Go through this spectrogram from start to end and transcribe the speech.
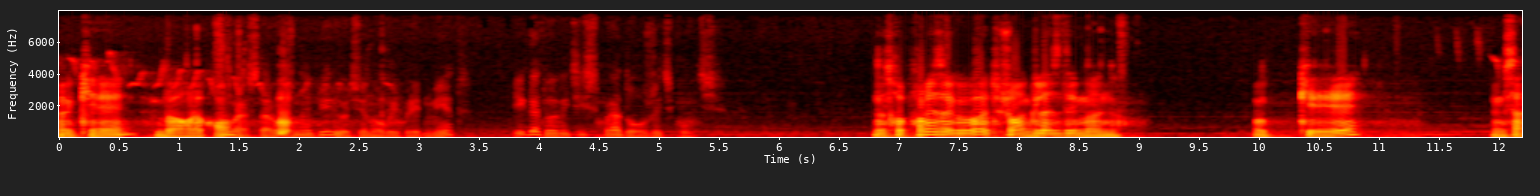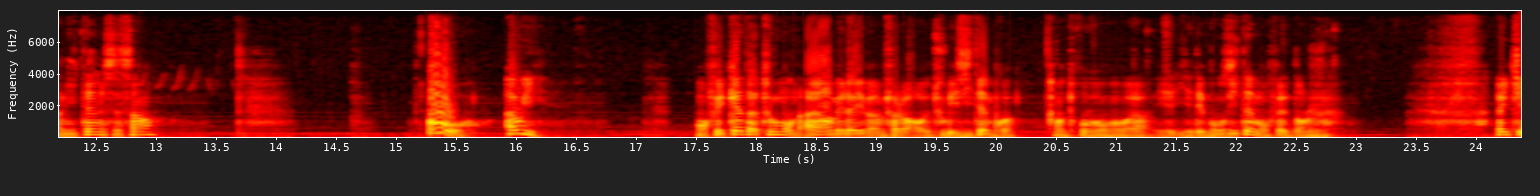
Ok, bah on la prend. Вы осторожно берете новый предмет и готовитесь продолжить путь. Notre premier Zagova est toujours un glace démon. Ok. Donc c'est un item, c'est ça Oh Ah oui On fait 4 à tout le monde. Ah non, mais là, il va me falloir euh, tous les items, quoi. On trouve... on- Voilà, il y, a- il y a des bons items, en fait, dans le jeu. Ok.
